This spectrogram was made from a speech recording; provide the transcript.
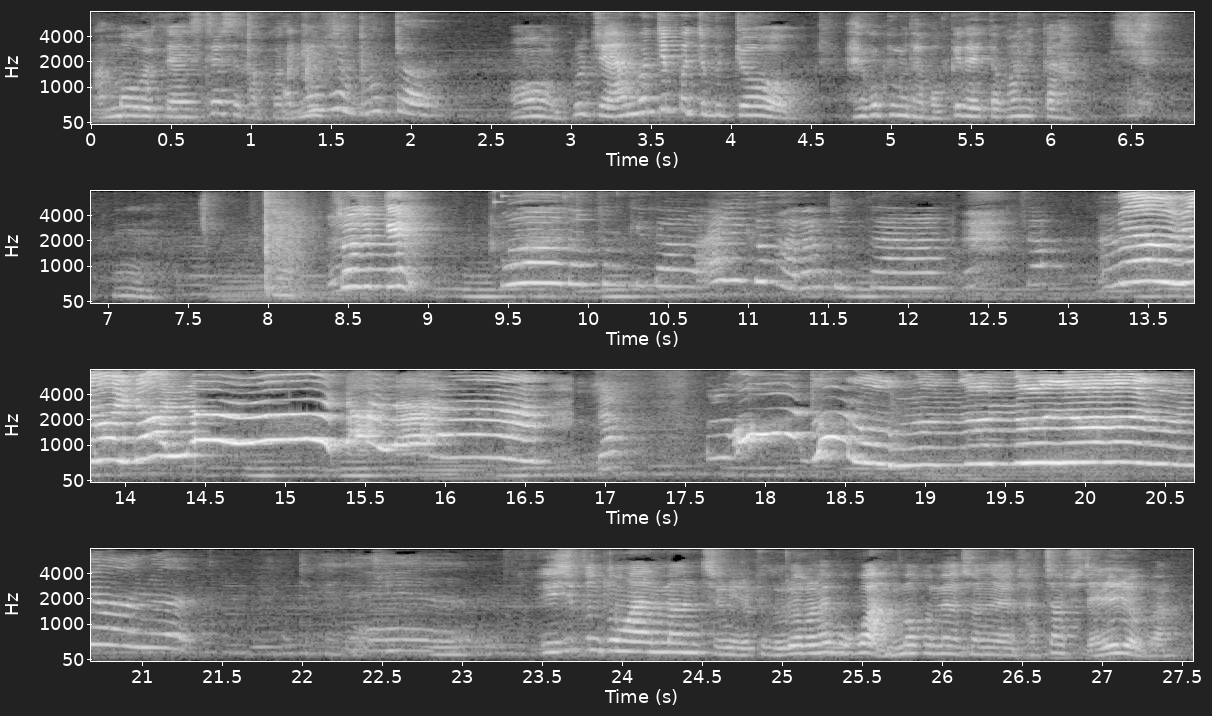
안 먹을 때 스트레스 받거든요. 어, 그렇지. 한번 찌뿌찌뿌죠. 배고프면 다 먹게 돼 있다고 하니까. 음. 자, 쏘줄게. 와, 선풍기다. 아이고, 바람 좋다. 자. 자. 어떻게 해야 되지? 20분 동안만 지금 이렇게 노력을 해보고 안 먹으면 저는 가차없이 내리려고요.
